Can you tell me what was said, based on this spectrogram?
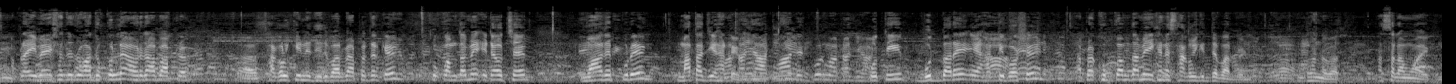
জি। আপনার এই ভাইয়ের সাথে যোগাযোগ করলে হয়তো আপনার ছাগল কিনে দিতে পারবে আপনাদেরকে খুব কম দামে। এটা হচ্ছে মহাদেবপুরে মাতাজি হাটে। মহাদেবপুর মাতাজি প্রতি বুধবারে এই হাটটি বসে। আপনারা খুব কম দামে এখানে ছাগল কিনতে পারবেন। ধন্যবাদ। আসসালামু আলাইকুম।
